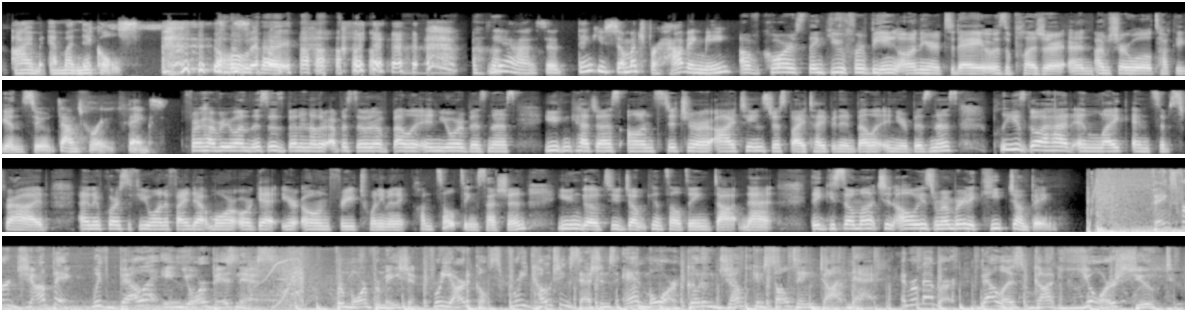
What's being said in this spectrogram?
I'm Emma Nichols. Oh, okay. yeah. So thank you so much for having me. Of course. Thank you for being on here today. It was a pleasure. And I'm sure we'll talk again soon. Sounds great. Thanks for everyone. This has been another episode of Bella in Your Business. You can catch us on Stitcher or iTunes just by typing in Bella in Your Business. Please go ahead and like and subscribe. And of course, if you want to find out more or get your own free 20 minute consulting session, you can go to jumpconsulting.net. Thank you so much. And always remember to keep jumping. Thanks for jumping with Bella in Your Business. For more information, free articles, free coaching sessions, and more, go to jumpconsulting.net. And remember, Bella's got your chute.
